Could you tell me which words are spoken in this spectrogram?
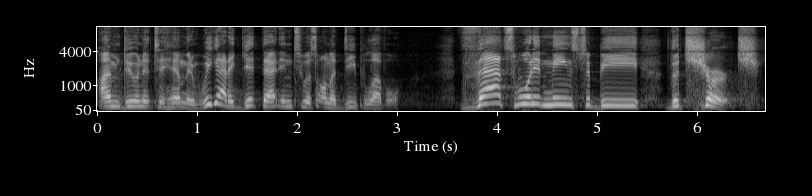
I'm doing it to him. And we got to get that into us on a deep level. That's what it means to be the church.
